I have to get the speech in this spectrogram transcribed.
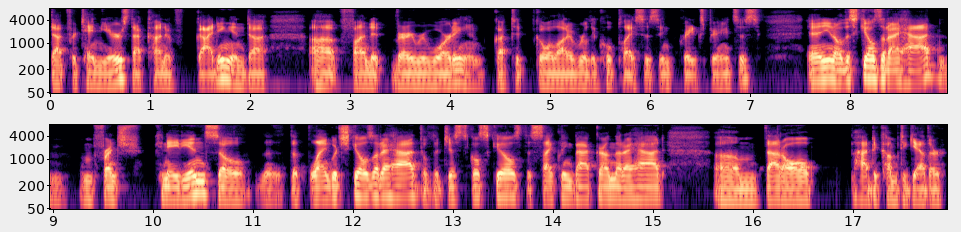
that for 10 years, that kind of guiding, and uh, uh, found it very rewarding and got to go a lot of really cool places and great experiences. And, you know, the skills that I had, I'm French Canadian, so the, the language skills that I had, the logistical skills, the cycling background that I had, um, that all had to come together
